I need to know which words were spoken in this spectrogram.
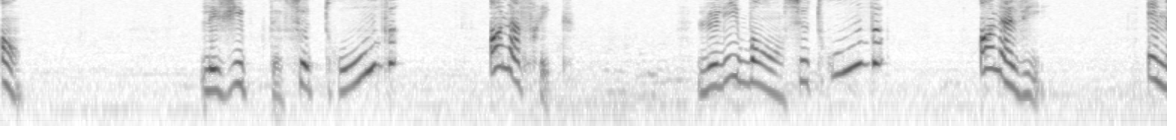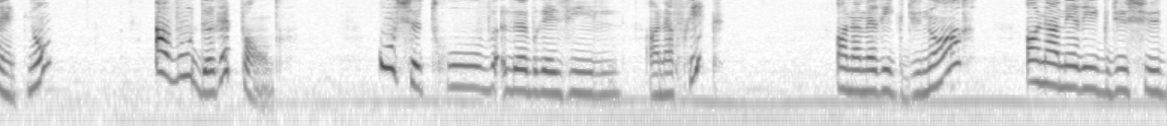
en. L'Égypte se trouve en Afrique. Le Liban se trouve en Asie. Et maintenant, à vous de répondre. Où se trouve le Brésil? En Afrique? En Amérique du Nord? En Amérique du Sud?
